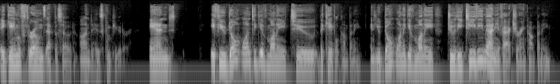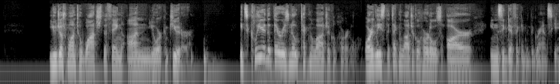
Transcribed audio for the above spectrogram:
a Game of Thrones episode onto his computer, and if you don't want to give money to the cable company and you don't want to give money to the TV manufacturing company, you just want to watch the thing on your computer. It's clear that there is no technological hurdle, or at least the technological hurdles are insignificant in the grand scheme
